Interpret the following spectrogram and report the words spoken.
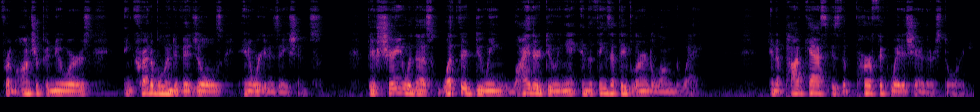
from entrepreneurs, incredible individuals, and organizations. They're sharing with us what they're doing, why they're doing it, and the things that they've learned along the way. And a podcast is the perfect way to share their story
